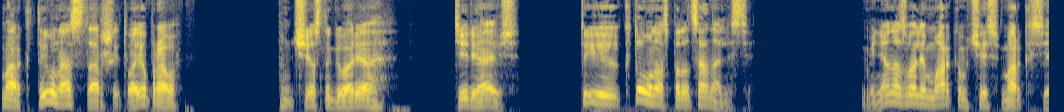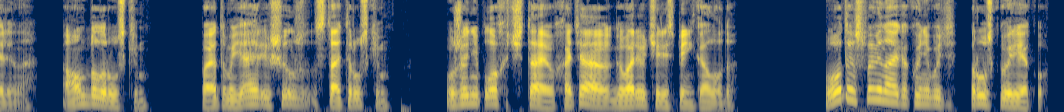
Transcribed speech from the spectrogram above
Марк, ты у нас старший, твое право. — Честно говоря, теряюсь. Ты кто у нас по национальности? Меня назвали Марком в честь Марка Селина, а он был русским. Поэтому я и решил стать русским. Уже неплохо читаю, хотя говорю через пень-колоду. Вот и вспоминай какую-нибудь русскую реку.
